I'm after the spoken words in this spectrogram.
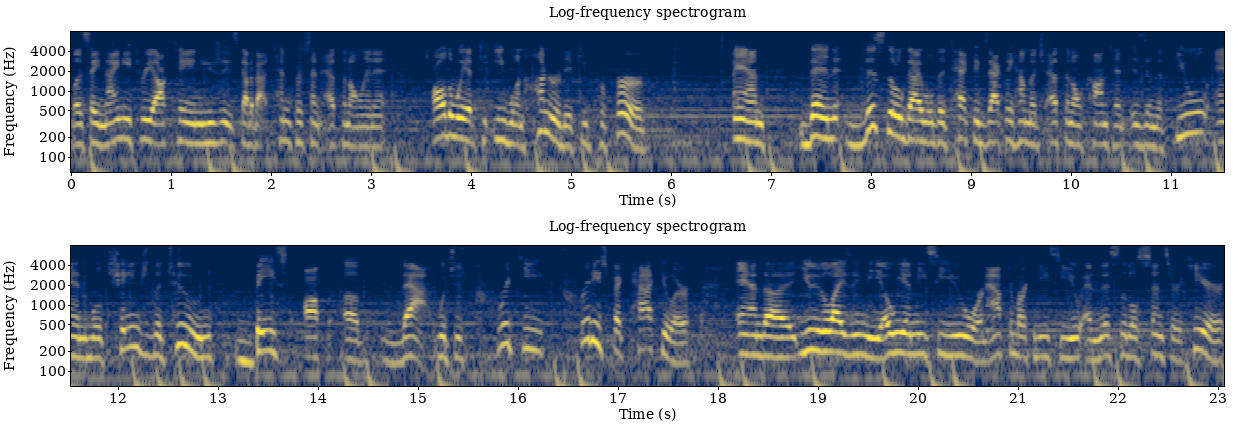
let's say 93 octane, usually it's got about 10% ethanol in it, all the way up to E100 if you prefer. And then this little guy will detect exactly how much ethanol content is in the fuel and will change the tune based off of that, which is pretty, pretty spectacular. And uh, utilizing the OEM ECU or an aftermarket ECU and this little sensor here,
